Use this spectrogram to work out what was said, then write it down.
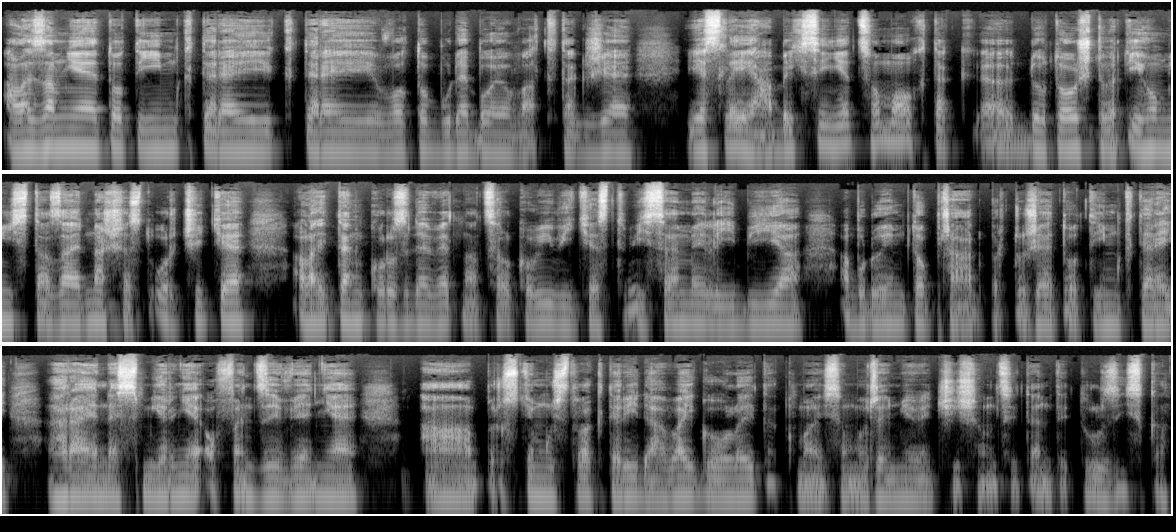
ale za mě je to tým, který, který o to bude bojovat. Takže jestli já bych si něco mohl, tak eh, do toho čtvrtého místa za 1-6 určitě, ale i ten kurz 9 na celkový vítězství se mi líbí a, a budu jim to přát, protože je to tým, který hraje nesmírně ofenzivně a prostě mužstva, který dávají góly, tak mají samozřejmě větší šanci ten titul získat.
